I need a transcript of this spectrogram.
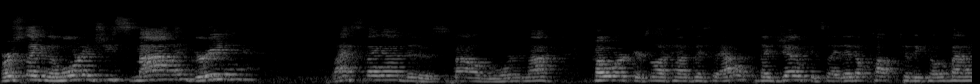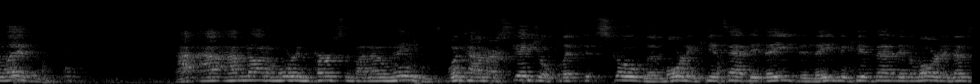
First thing in the morning, she's smiling, greeting. Last thing I do is smile in the morning. My coworkers, a lot of times they say, I don't, they joke and say they don't talk to me till about 11. I, am not a morning person by no means. One time our schedule flipped at school. And the morning kids had me in the evening. The evening kids had me in the morning. Those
